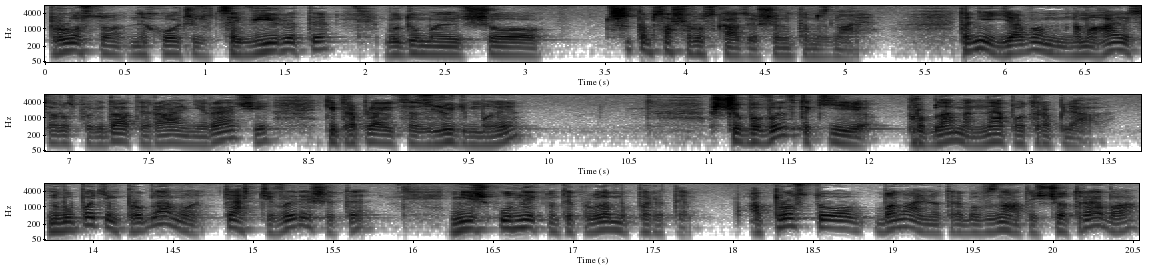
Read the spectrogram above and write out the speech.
просто не хочуть в це вірити, бо думають, що що там Саша розказує, що він там знає. Та ні, я вам намагаюся розповідати реальні речі, які трапляються з людьми щоб ви в такі проблеми не потрапляли. Ну бо потім проблему тяжче вирішити, ніж уникнути проблему перед тим. А просто банально треба взнати, що треба,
